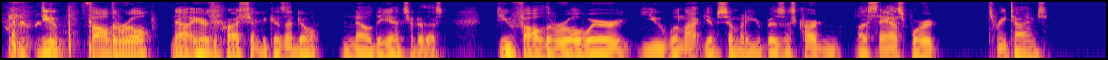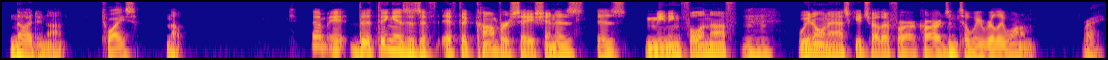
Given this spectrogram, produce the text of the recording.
Do you follow the rule? Now, here's a question because I don't know the answer to this. Do you follow the rule where you will not give somebody your business card unless they ask for it three times, no, I do not. twice? No. I mean, the thing is, is if if the conversation is is meaningful enough, Mm-hmm. we don't ask each other for our cards until we really want them. Right.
